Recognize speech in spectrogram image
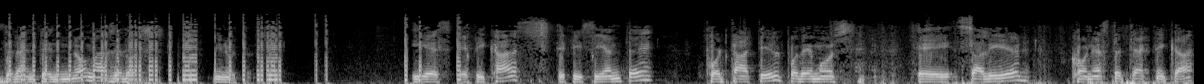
durante no más de dos minutos. Y es eficaz, eficiente, portátil, podemos eh, salir con esta técnica.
